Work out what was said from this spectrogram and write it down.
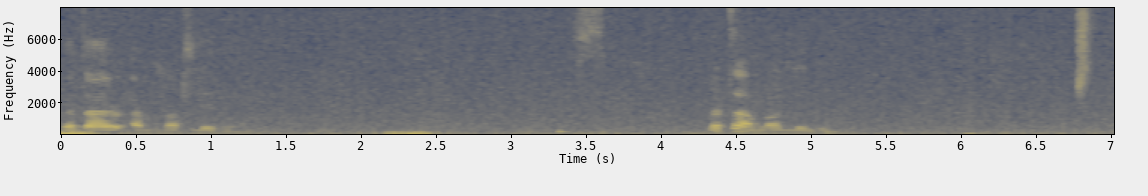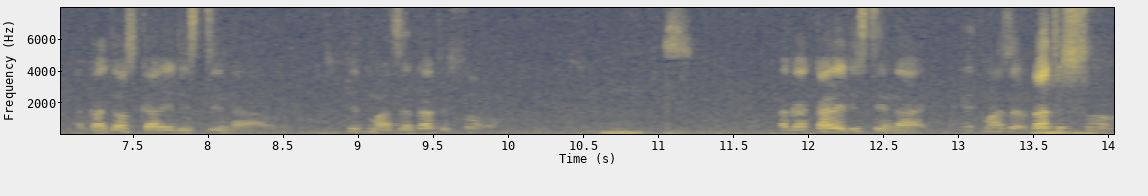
Better I'm not living. Better I'm not living. I can just carry this thing now, feed myself, that is all. I can carry this thing now, feed myself, that is all.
